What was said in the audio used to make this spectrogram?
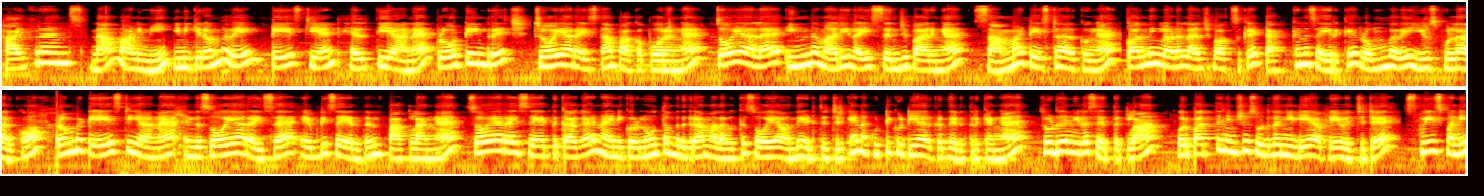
ஹாய் ஃப்ரெண்ட்ஸ் நான் மாலினி. இன்னைக்கு ரொம்பவே டேஸ்டி அண்ட் ஹெல்த்தியான புரோட்டீன் ரிச் சோயா ரைஸ் தான் பார்க்க போறேங்க. சோயால இந்த மாதிரி ரைஸ் செஞ்சு பாருங்க. செம்ம டேஸ்டா இருக்குங்க. குழந்தைங்களோட லஞ்ச் பாக்ஸுக்கு டக்குன்னு செய்யறதுக்கு ரொம்பவே யூஸ்ஃபுல்லா இருக்கும். ரொம்ப டேஸ்டியான இந்த சோயா ரைஸை எப்படி செய்யறதுன்னு பார்க்கலாங்க. சோயா ரைஸ் செய்யறதுக்காக நான் இன்னைக்கு ஒரு நூத்தம்பது கிராம் அளவுக்கு சோயா வந்து எடுத்து வச்சிருக்கேன். நான் குட்டி குட்டியா இருக்கிறது எடுத்திருக்கேங்க. சுடுதண்ணில சேர்த்துக்கலாம். ஒரு பத்து நிமிஷம் சுடுதண்ணிலேயே அப்படியே வச்சுட்டு ஸ்குவீஸ் பண்ணி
